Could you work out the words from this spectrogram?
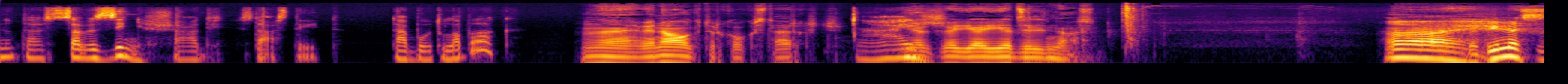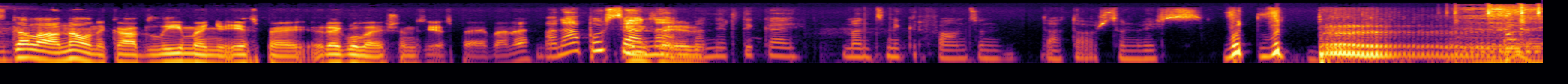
nu, tās savas ziņas šādi stāstīt. Tā būtu labāk. Nē, vienalga tur kaut kas tārkšķi. Ai, Ja, ja iedziļinās. Ai, Bet Ineses galā nav nekāda līmeņa iespēja, regulēšanas iespēja, vai ne? manā pusē Ines, nē, vai ir- man ir tikai mans mikrofons un dators un viss. Vut, vut, brrr.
